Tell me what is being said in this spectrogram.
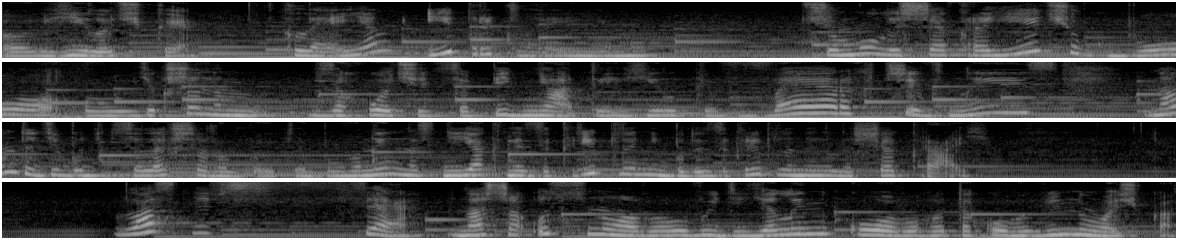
е, гілочки клеєм і приклеюємо. Чому лише краєчок? Бо е, якщо нам захочеться підняти гілки вверх чи вниз, нам тоді буде це легше робити, бо вони в нас ніяк не закріплені, буде закріплений лише край. Власне, Все, наша основа у виді ялинкового такого віночка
